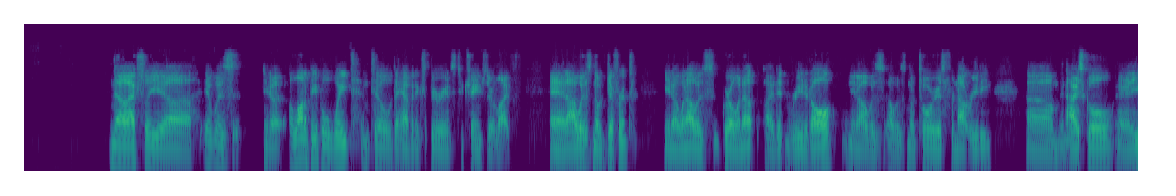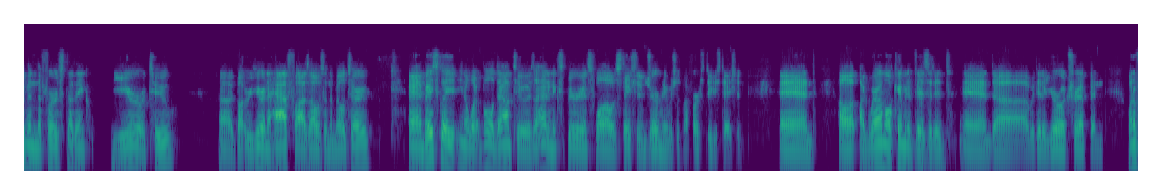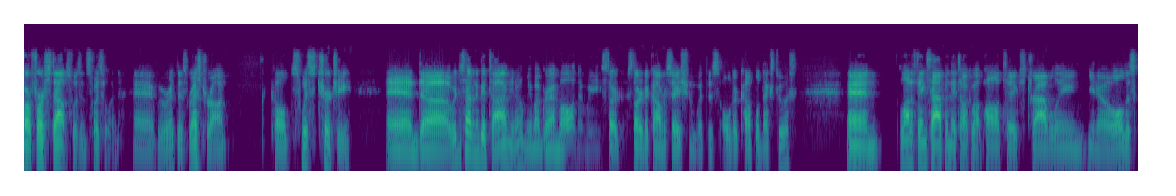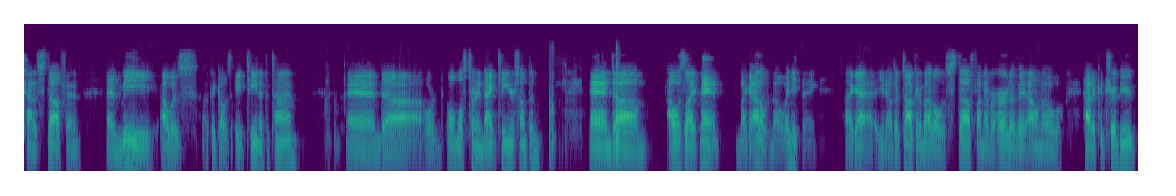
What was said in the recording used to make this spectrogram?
No, actually, uh, it was, you know, a lot of people wait until they have an experience to change their life. And I was no different. You know, when I was growing up, I didn't read at all. You know, I was I was notorious for not reading um, in high school, and even the first, I think, year or two, uh, about a year and a half, as I was in the military. And basically, you know, what it boiled down to is I had an experience while I was stationed in Germany, which was my first duty station. And uh, my grandma came in and visited, and uh, we did a Euro trip. And one of our first stops was in Switzerland. And we were at this restaurant called Swiss Churchy. And uh, we are just having a good time, you know, me and my grandma. And then we start, started a conversation with this older couple next to us. And a lot of things happen. They talk about politics, traveling, you know, all this kind of stuff. And and me, I was, I think I was 18 at the time, and uh, or almost turning 19 or something. And um, I was like, man, like I don't know anything. Like I, you know, they're talking about all this stuff. I never heard of it. I don't know how to contribute.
